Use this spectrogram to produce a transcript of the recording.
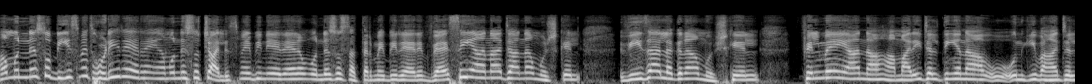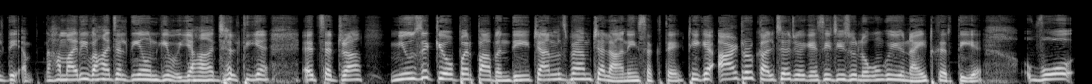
हम 1920 में थोड़ी रह रहे हैं, हम 1940 में भी नहीं रह रहे हैं हम 1970 में भी रह रहे हैं। वैसे ही आना जाना मुश्किल, वीज़ा लगना मुश्किल फ़िल्में यहाँ ना हमारी चलती हैं, ना उनकी वहाँ चलती, हमारी वहाँ चलती हैं, उनकी यहाँ चलती हैं एट्सट्रा म्यूज़िक के ऊपर पाबंदी चैनल्स पे हम चला नहीं सकते, ठीक है? आर्ट और कल्चर जो एक ऐसी चीज़ जो लोगों को यूनाइट करती है, वो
